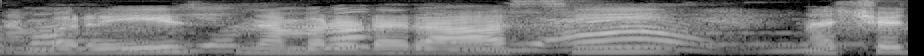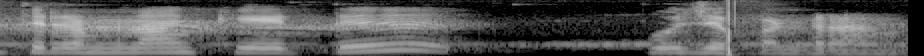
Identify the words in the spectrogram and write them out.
நம்ம ரேஸ் நம்மளோட ராசி நட்சத்திரம்லாம் கேட்டு பூஜை பண்றாங்க.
